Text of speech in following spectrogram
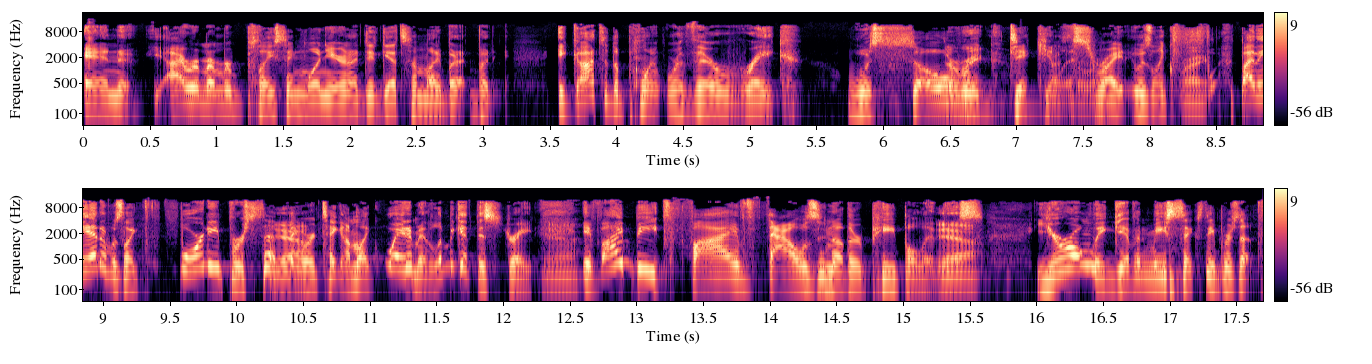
And I remember placing one year, and I did get some money, but but it got to the point where their rake was so ridiculous, right? It was like Right. f- by the end, it was like forty percent they were taking. I'm like, wait a minute, let me get this straight. Yeah. If I beat five thousand other people in this, you're only giving me sixty percent.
